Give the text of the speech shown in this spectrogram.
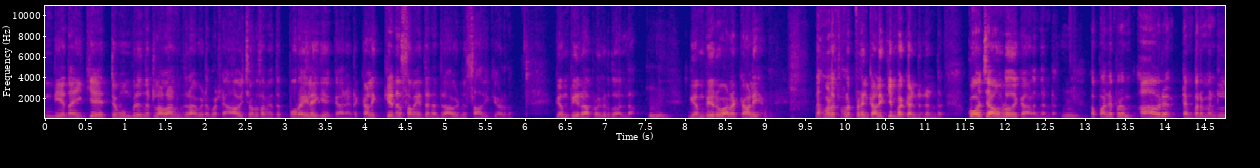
ഇന്ത്യയെ നയിക്കുക ഏറ്റവും മുമ്പിൽ നിന്നിട്ടുള്ള ആളാണ് ദ്രാവിഡ്. പക്ഷെ ആവശ്യമുള്ള സമയത്ത് പുറയിലേക്ക് നിൽക്കാനായിട്ട് കളിക്കുന്ന സമയത്ത് തന്നെ ദ്രാവിഡിന് സാധിക്കുമായിരുന്നു. ഗംഭീർ ആ പ്രകൃതമല്ല. ഗംഭീർ വഴക്കാളിയാണ്. നമ്മൾ പലപ്പോഴും കളിക്കുമ്പോൾ കണ്ടിട്ടുണ്ട്. കോച്ചാവുമ്പോൾ അത് കാണുന്നുണ്ട്. അപ്പോൾ പലപ്പോഴും ആ ഒരു ടെമ്പറമെന്റൽ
